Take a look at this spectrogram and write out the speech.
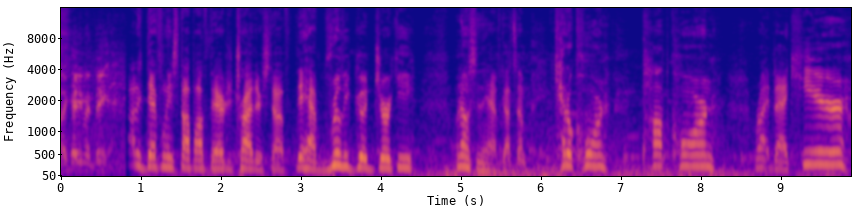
I can't even think. Gotta definitely stop off there to try their stuff. They have really good jerky. What else do they have? Got some kettle corn, popcorn, right back here.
